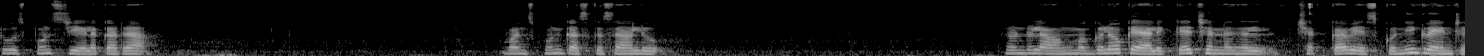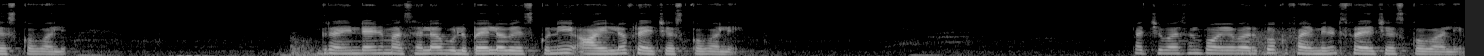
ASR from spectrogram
టూ స్పూన్స్ జీలకర్ర వన్ స్పూన్ గసగసాలు రెండు లవంగ మొగ్గలు ఒక యాలక్కాయ చిన్న చెక్క వేసుకొని గ్రైండ్ చేసుకోవాలి. గ్రైండ్ అయిన మసాలా ఉల్లిపాయలో వేసుకుని ఆయిల్లో ఫ్రై చేసుకోవాలి. పచ్చివాసన పోయే వరకు ఒక ఫైవ్ మినిట్స్ ఫ్రై చేసుకోవాలి.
